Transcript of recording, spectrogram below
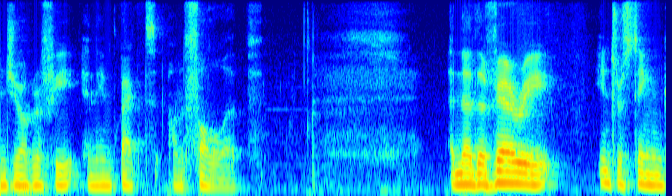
angiography and impact on follow up. Another very interesting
